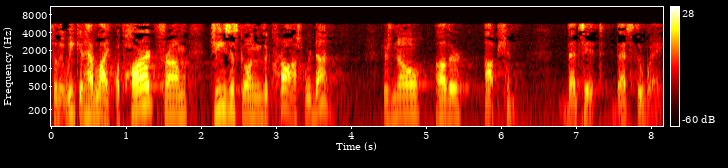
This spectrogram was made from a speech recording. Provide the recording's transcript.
so that we could have life. Apart from Jesus going to the cross, we're done. There's no other option. That's it. That's the way.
